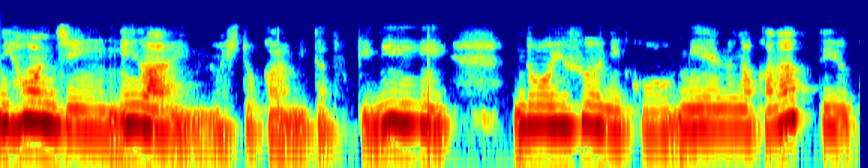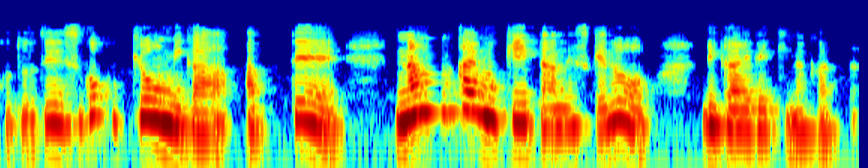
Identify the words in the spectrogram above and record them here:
日本人以外の人から見たときにどういうふうにこう見えるのかなっていうことですごく興味があって何回も聞いたんですけど理解できなかった。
